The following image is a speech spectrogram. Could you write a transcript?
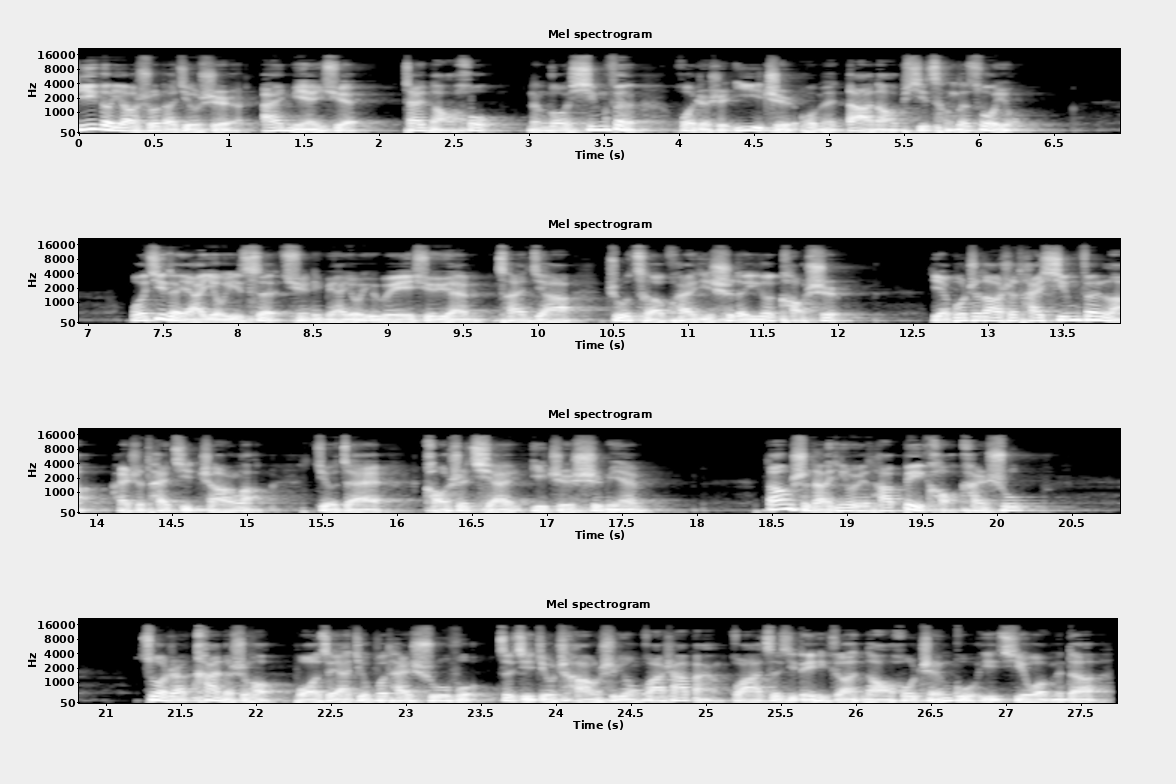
第一个要说的就是安眠穴，在脑后能够兴奋或者是抑制我们大脑皮层的作用。我记得呀，有一次群里面有一位学员参加注册会计师的一个考试，也不知道是太兴奋了还是太紧张了。就在考试前一直失眠，当时呢，因为他备考看书，坐着看的时候脖子呀就不太舒服，自己就尝试用刮痧板刮自己的一个脑后枕骨以及我们的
